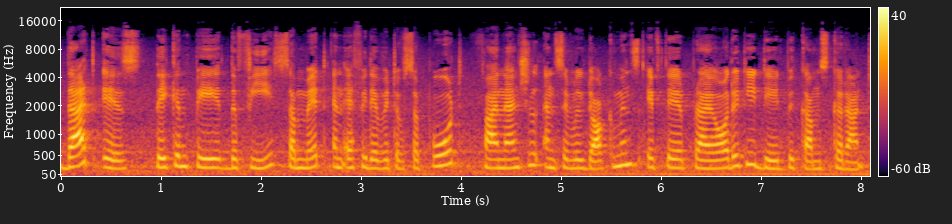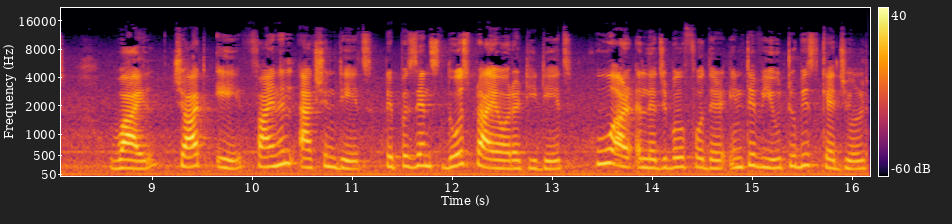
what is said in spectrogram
That is, they can pay the fee, submit an affidavit of support, financial and civil documents if their priority date becomes current while Chart A final action dates represents those priority dates who are eligible for their interview to be scheduled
